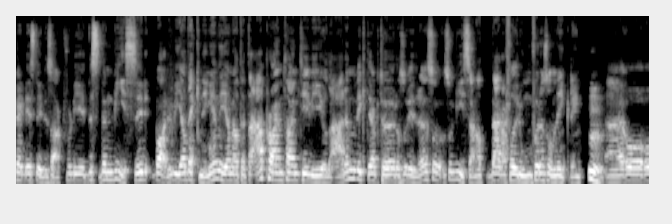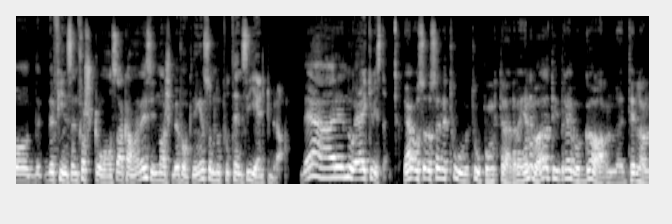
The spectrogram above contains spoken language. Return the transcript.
veldig stilig sak, fordi det, den viser bare via dekningen, i og med at dette er primetime TV, og det er en viktig aktør osv., så, videre, så så viser den at det er i hvert fall rom for en sånn vinkling. Eh, og og det, det fins en forståelse av cannabis i den norske befolkningen som noe potensielt bra. Det er noe jeg ikke visste. Ja, og så er det to, to punkter der. Det ene var at de drev og ga han til han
